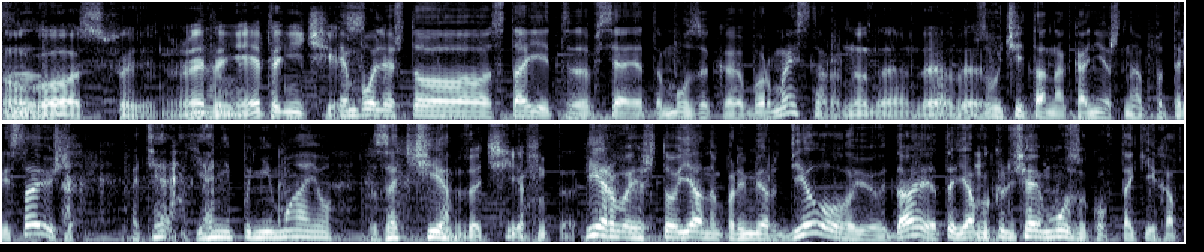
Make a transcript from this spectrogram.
О, э, Господи, ну, это, не, это не честно. тем более, что стоит э, вся эта музыка Бурмейстер. Ну да, да, Э, да. Звучит она, конечно, потрясающе. Хотя я не понимаю, зачем. Зачем-то? Первое, что я, например, делал, э, да, это я выключаю музыку в таких Чтобы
